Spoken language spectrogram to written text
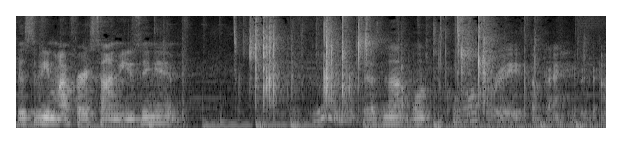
This will be my first time using it. Ooh, it does not want to cooperate. Okay, here we go.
